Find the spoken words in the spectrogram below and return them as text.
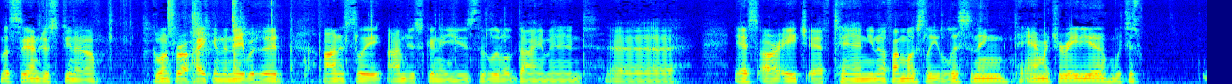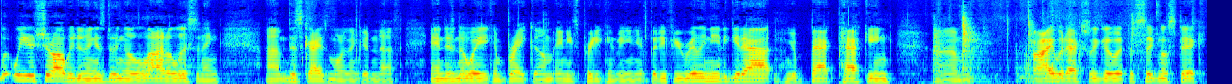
let's say I'm just, you know, going for a hike in the neighborhood, honestly, I'm just going to use the little diamond uh, SRHF10. You know, if I'm mostly listening to amateur radio, which is what we should all be doing, is doing a lot of listening. Um, this guy is more than good enough, and there's no way you can break him, and he's pretty convenient. But if you really need to get out, you're backpacking. Um, I would actually go with the signal stick,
